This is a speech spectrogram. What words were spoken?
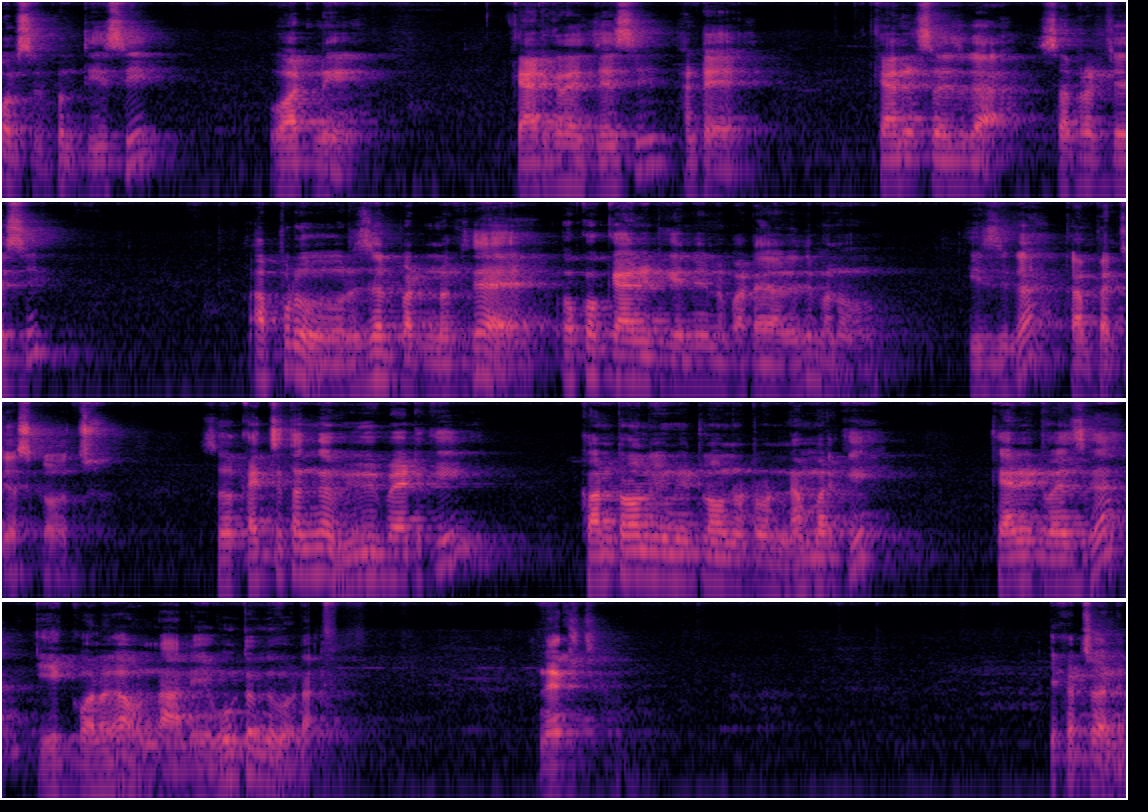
పోల్ స్లిప్ను తీసి వాటిని కేటగరైజ్ చేసి అంటే క్యాండిడేట్ సైజుగా సపరేట్ చేసి అప్పుడు రిజల్ట్ బటన్ నొక్కితే ఒక్కొక్క క్యాండిడేట్కి ఎన్ని ఎన్ని పడ్డాయో అనేది మనం ఈజీగా కంపేర్ చేసుకోవచ్చు. సో ఖచ్చితంగా వీవీప్యాట్కి కంట్రోల్ యూనిట్లో ఉన్నటువంటి నెంబర్కి క్యాండిడేట్ వైజ్గా ఈక్వల్గా ఉండాలి ఉంటుంది కూడా. నెక్స్ట్. ఇక్కడ చూడండి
